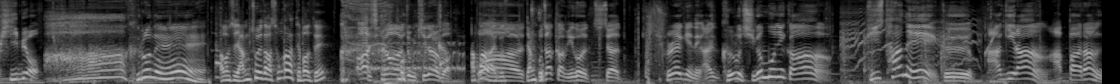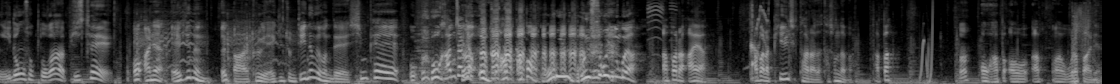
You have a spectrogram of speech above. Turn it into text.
비벼 아 그러네. 아빠 저 양초에다가 손가락 대봐도 돼? 아 잠깐만 좀 기다려봐 아빠, 와, 이거 양쪽- 조작감 이거 진짜 트랙이네 아니 그리고 지금 보니까 비슷하네 그 아기랑 아빠랑 이동 속도가 비슷해 어 아니야. 애기는 애, 아 그리고 애기 좀 뛰는 게 근데 심폐. 오, 오 깜짝이야. 어, 아, 아빠 뭘, 뭘 쓰고 있는 거야? 아빠라 아야. 아빠라 피 일찍 달아. 나 다쳤나 봐. 아빠? 어? 어 아빠 어 아, 아 우리 아빠 아니야.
